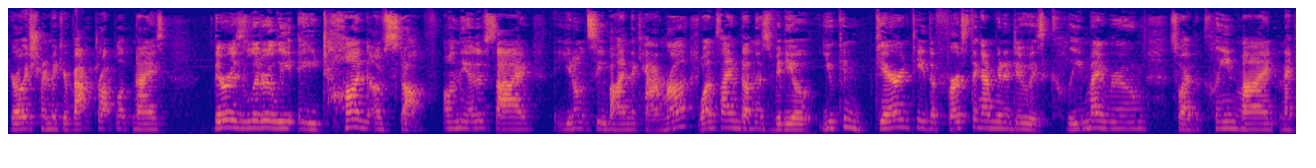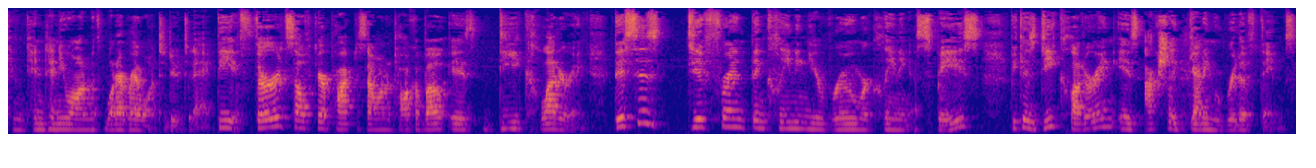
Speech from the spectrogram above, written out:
You're always trying to make your backdrop look nice there is literally a ton of stuff on the other side that you don't see behind the camera. Once I'm done this video, you can guarantee the first thing I'm gonna do is clean my room so I have a clean mind and I can continue on with whatever I want to do today. The third self-care practice I wanna talk about is decluttering. This is different than cleaning your room or cleaning a space because decluttering is actually getting rid of things.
